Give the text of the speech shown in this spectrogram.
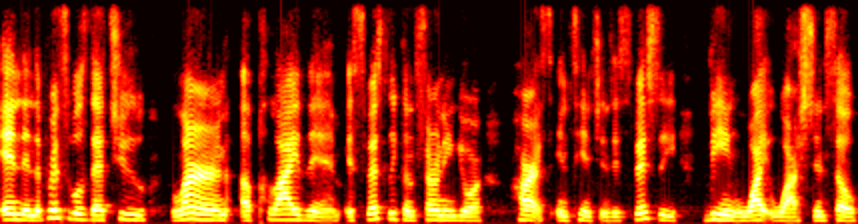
And then the principles that you learn, apply them, especially concerning your heart's intentions, especially being whitewashed. And so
